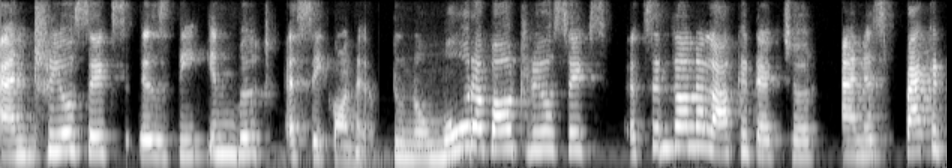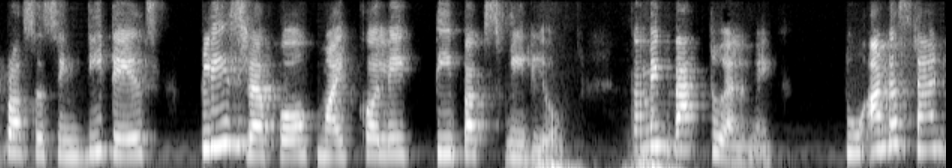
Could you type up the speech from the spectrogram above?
and Trio 6 is the inbuilt on it. To know more about Trio 6, its internal architecture and its packet processing details, please refer my colleague Deepak's video. Coming back to LMIC, to understand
